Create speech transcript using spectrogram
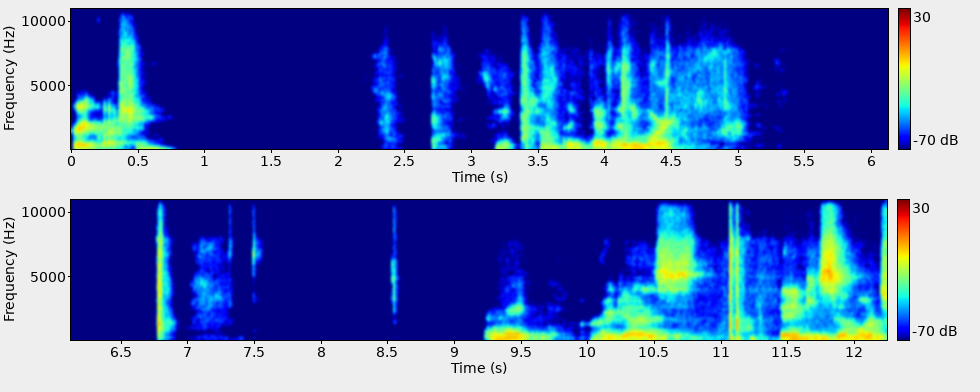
great question. Wait, I don't think there's any more. All right. all right guys. Thank you so much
